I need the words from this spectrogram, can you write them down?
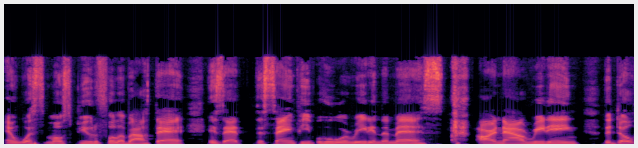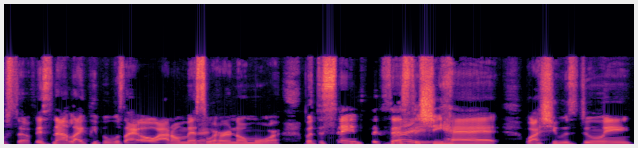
And what's most beautiful about that is that the same people who were reading the mess are now reading the dope stuff. It's not like people was like, oh, I don't mess Right. with her no more. But the same success that she had while she was doing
